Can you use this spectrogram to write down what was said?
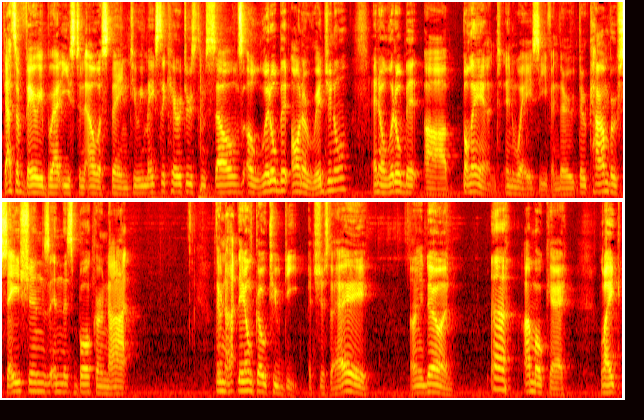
that's a very Bret Easton Ellis thing too. He makes the characters themselves a little bit unoriginal and a little bit uh, bland in ways. Even their their conversations in this book are not. They're not. They don't go too deep. It's just a hey, how you doing? Eh, I'm okay. Like,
